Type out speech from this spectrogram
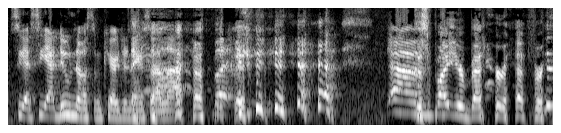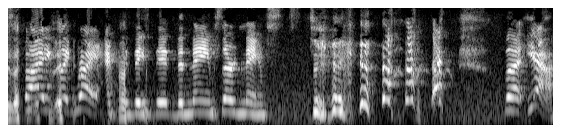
see I see I do know some character names so I lie but um, Despite your better efforts. despite like right. They, they, the name certain names stick. But yeah.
